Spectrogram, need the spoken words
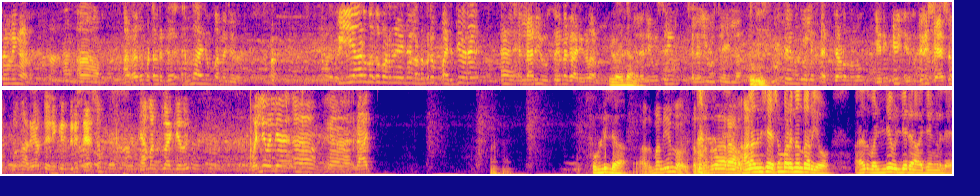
ഡിസേർവിംഗ് ആണ്. ആ, അർഹതപ്പെട്ടവർക്ക് എന്തായാലും വന്നു ചേരും. പി ആർ എന്നൊക്കെ പറഞ്ഞു കഴിഞ്ഞാൽ അതൊക്കെ ഒരു പരിധി വരെ എല്ലാരും യൂസ് ചെയ്യുന്ന കാര്യങ്ങളാണ്. ചിലർ യൂസ് ചെയ്യും ചിലർ യൂസ് ചെയ്യില്ല. യൂസ് ചെയ്യുന്നത് വലിയ തെറ്റാണെന്നൊന്നും എനിക്ക് ഇതിന് ശേഷം ഇതൊന്നും അറിയാത്ത എനിക്ക് ഇതിന് ശേഷം ഞാൻ മനസ്സിലാക്കിയത്. വലിയ വലിയ ഫുള്ളില്ല. അത് മതിയല്ലോ ആളതിന് ശേഷം പറയുന്നത് എന്താ അറിയോ? അതായത് വലിയ വലിയ രാജ്യങ്ങളിലെ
